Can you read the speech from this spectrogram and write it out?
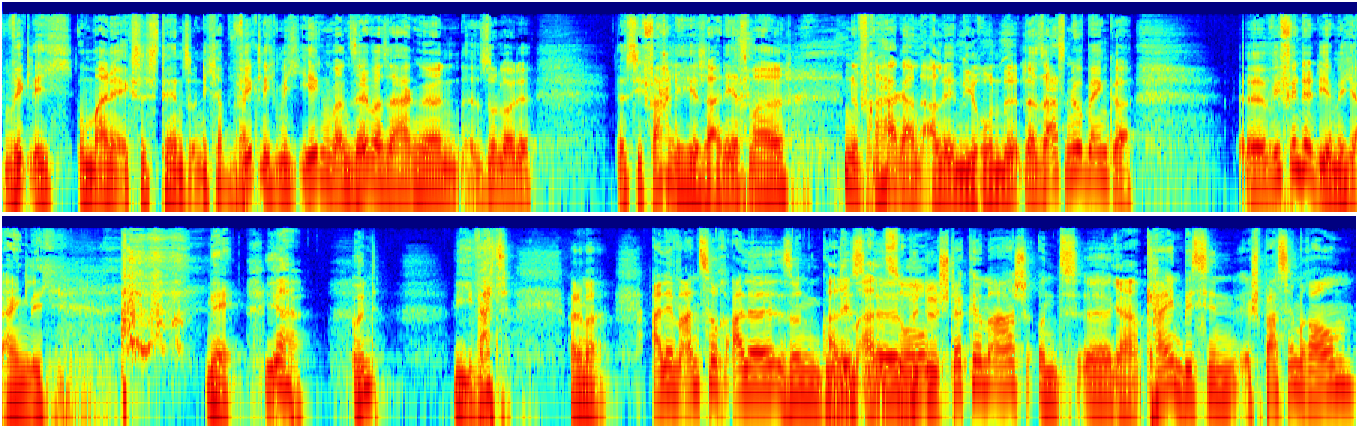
wirklich um meine Existenz und ich habe wirklich mich irgendwann selber sagen hören: äh, So Leute, das ist die fachliche Seite. Jetzt mal eine Frage an alle in die Runde. Da saßen nur Banker. Äh, wie findet ihr mich eigentlich? Nee. Ja. Und? Wie, was? Warte mal. Alle im Anzug, alle so ein gutes äh. Bündel Stöcke im Arsch und äh, Ja. kein bisschen Spaß im Raum.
